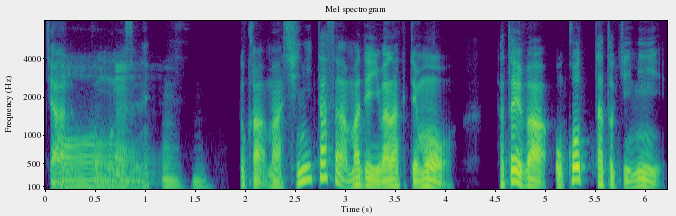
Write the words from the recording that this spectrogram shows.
じゃあると思うんですよね。うんうんとかまあ死にたさまで言わなくても例えば怒った時に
